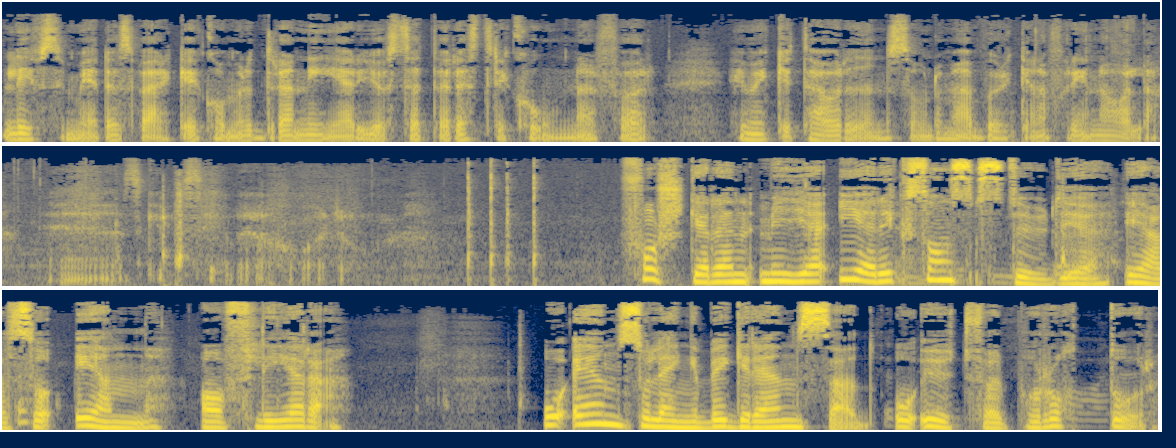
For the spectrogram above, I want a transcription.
Livsmedelsverket kommer att dra ner just sätta restriktioner för hur mycket taurin som de här burkarna får innehålla. Eh, ska vi se vad jag har då. Forskaren Mia Erikssons studie är alltså en av flera. Och än så länge begränsad och utförd på råttor.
